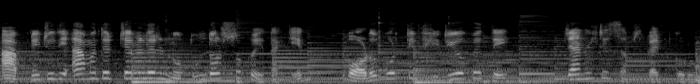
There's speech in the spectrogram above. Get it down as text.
আপনি যদি আমাদের চ্যানেলের নতুন দর্শক হয়ে থাকেন পরবর্তী ভিডিও পেতে চ্যানেলটি সাবস্ক্রাইব করুন।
